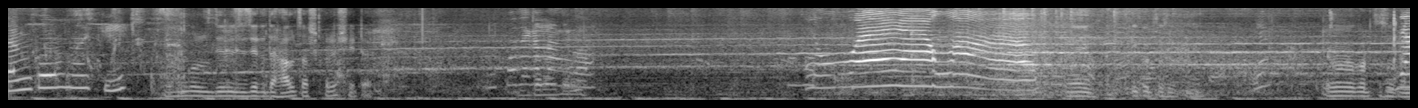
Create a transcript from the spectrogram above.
লাঙ্গল মানে কি? লাঙ্গল যেটাতে হাল চাষ করে সেটা। কি করতেছো তুমি? এভাবে করতেছো কেন?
